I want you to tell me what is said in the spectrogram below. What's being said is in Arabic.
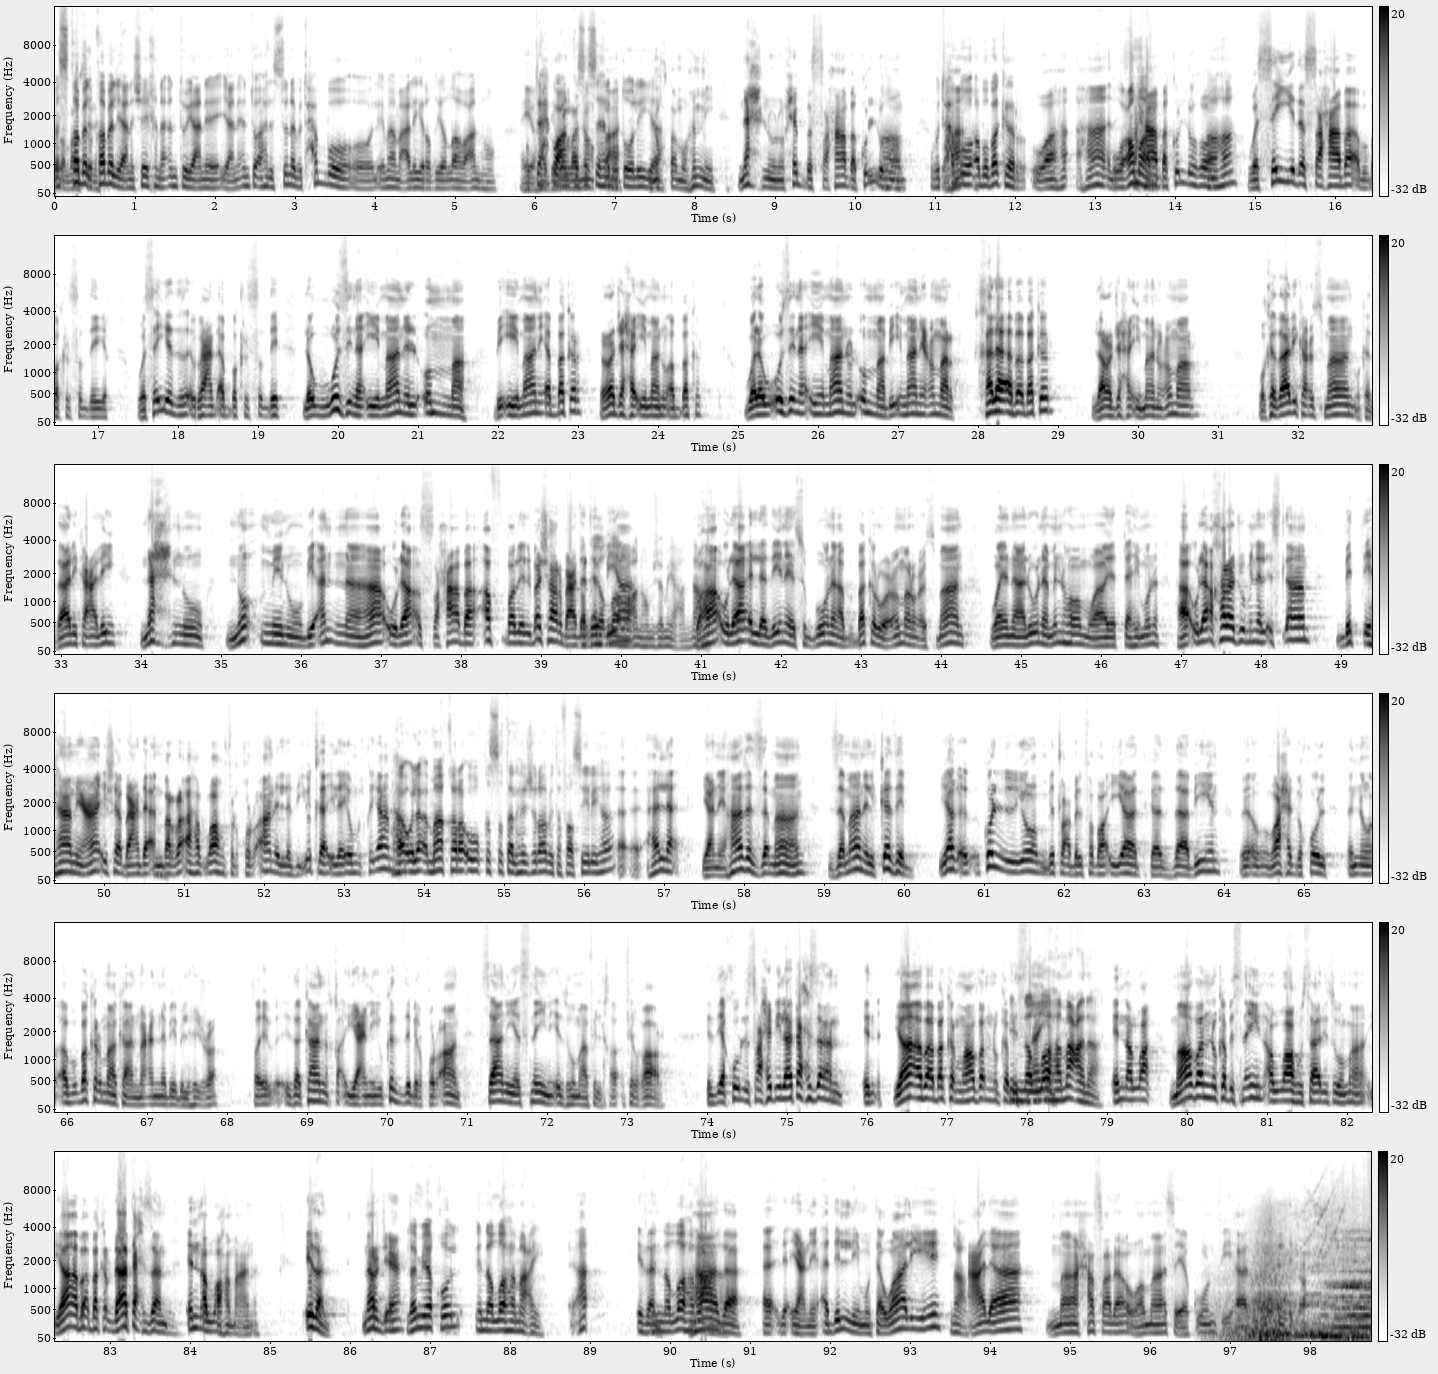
بس قبل قبل يعني شيخنا أنتم يعني يعني أنتم أهل السنة بتحبوا الإمام علي رضي الله عنه؟ أيوة وبتحكوا عن قصصه البطولية. نقطة مهمة. نحن نحب الصحابة كلهم. آه. وبتحبوا أبو بكر؟ وها وعمر؟ الصحابة كلهم. آه. والسيد الصحابة أبو بكر الصديق وسيد بعد أبو بكر الصديق. لو وزن إيمان الأمة بإيمان ابي بكر لرجح إيمان ابي بكر. ولو وزن إيمان الأمة بإيمان عمر خلأ ابا بكر لرجح إيمان عمر وكذلك عثمان وكذلك علي نحن نؤمن بأن هؤلاء الصحابة أفضل البشر بعد رضي الأنبياء الله عنهم جميعا نعم. وهؤلاء الذين يسبون أبو بكر وعمر وعثمان وينالون منهم ويتهمون هؤلاء خرجوا من الإسلام باتهام عائشة بعد أن برأها الله في القرآن الذي يتلى إلى يوم القيامة. هؤلاء ما قرأوا قصة الهجرة بتفاصيلها؟ هلا يعني هذا الزمان زمان الكذب كل يوم بيطلع بالفضائيات كذابين. واحد بيقول إنه أبو بكر ما كان مع النبي بالهجرة. طيب إذا كان يعني يكذب القرآن ثاني اثنين إذ هما في في الغار. إذ يقول لصاحبه لا تحزن. إن يا أبا بكر ما ظنك باثنين؟ ان الله معنا. إن الله ما ظنك باثنين؟ الله ثالثهما. يا أبا بكر لا تحزن. إن الله معنا. اذا نرجع. لم يقل إن الله معي. إذا إن الله هذا آه، يعني أدلة متوالية نعم. على ما حصل وما سيكون في هذه الهجرة.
